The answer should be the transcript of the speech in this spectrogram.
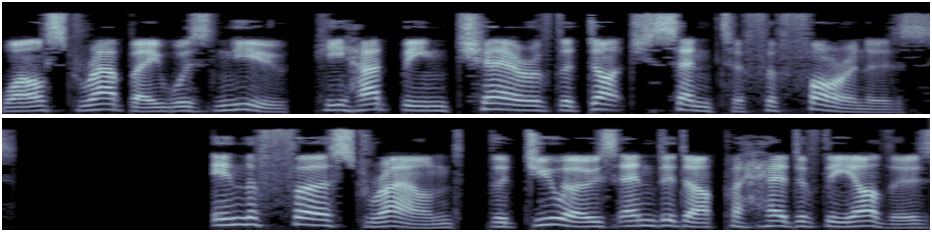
whilst Rabbae was new, he had been chair of the Dutch Centre for Foreigners. In the first round, the duos ended up ahead of the others,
